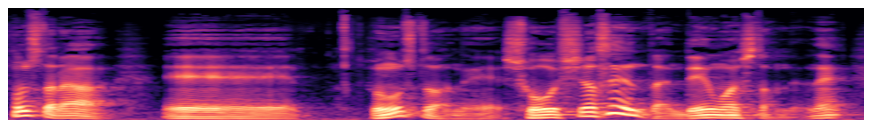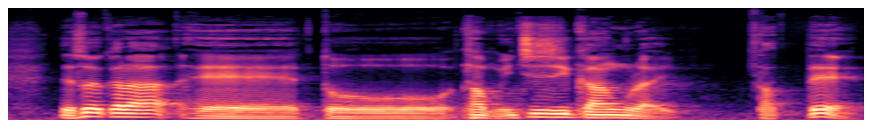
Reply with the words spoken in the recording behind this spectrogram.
そしたら、えー、その人はね、消費者センターに電話したんだよね。で、それから、えー、っと、多分1時間ぐらいたって、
